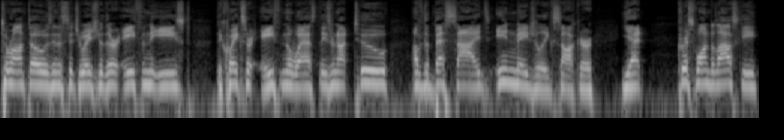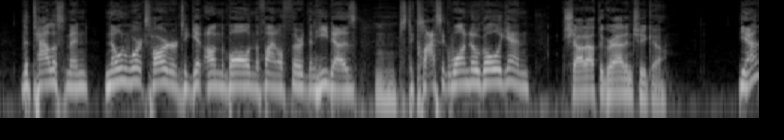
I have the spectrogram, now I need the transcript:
Toronto is in a situation where they're eighth in the East. The Quakes are eighth in the West. These are not two of the best sides in Major League Soccer. Yet Chris Wondolowski, the talisman, no one works harder to get on the ball in the final third than he does. Mm-hmm. Just a classic Wando goal again. Shout out the grad in Chico. Yeah,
